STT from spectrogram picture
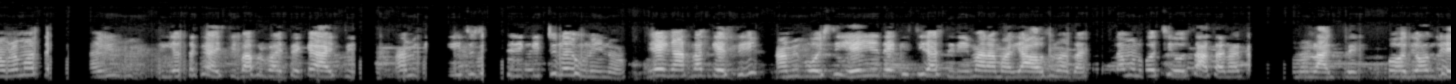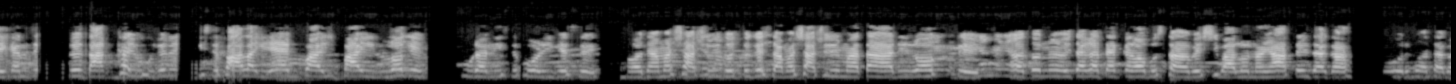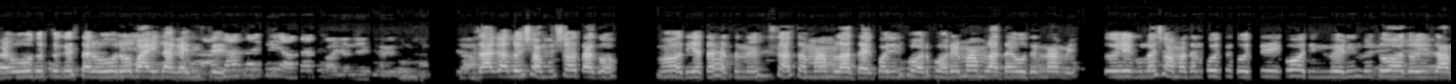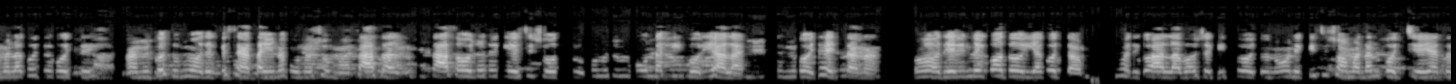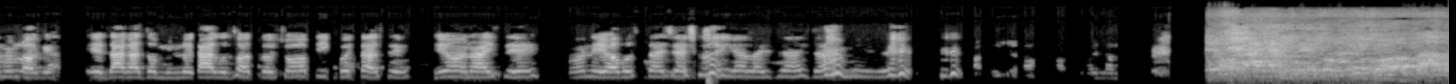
আমরা মতে ইয়ে থেকে আইসি বাপুর বাড়ি থেকে আইসি আমি কিছু কিছু লই শুনি ন। এই গাছলাত গেছি, আমি বসি এই দেখেছি আর সিঁড়ি মারামারি, আওয়াজ শোনা যায়। তেমন করছি, ও চাচা না লাগছে। এখানে যে দাগ খাই উঠে কিসে ফালাই, এক বাইশ বাইশ, লগে পুরা নিচে পড়ে গেছে। আমার শাশুড়ি ধরতে গেছে, আমার শাশুড়ির মাথা আর রক্তে। ওই জায়গাতে একটা অবস্থা বেশি ভালো নয়, হাতের জায়গা। ওর মাথা ও ধরতে গেছে আর ওরও বাড়ি লাগাই দিছে। জায়গা লই সমস্যা থাকো মামলা দেয় কদিন পর পরে মামলা দেয় ওদের নামে। তো এগুলা সমাধান করতে করতে কদিন এদিন লই দৌড়া দৌড়ি ঝামেলা করতে করতে আমি কই তুমি ওদেরকে চেতাই না কোনো সময়। চাচা চাচা ওই যদি গেছি শত্রু, কোনো সময় কোনটা কি করি হালায়, তুমি কইতে হেঁটতা না। ও এদিন লই কত ইয়া করতাম, ওদিকে আল্লাহ বসে কিছু হইতো না, অনেক কিছু সমাধান করছে এত লগে। এ জায়গা জমিন লই কাগজ পত্র সব ঠিক করতে আছে এখন আইছে এখন এই অবস্থায় শেষ করিয়া লাইছে আমি। Aleluia.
